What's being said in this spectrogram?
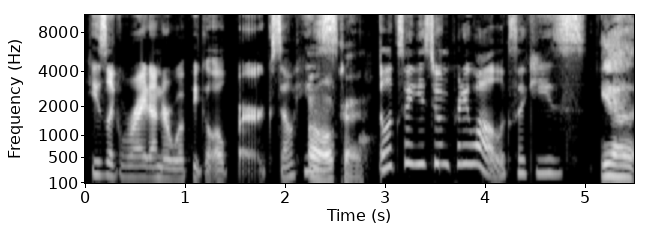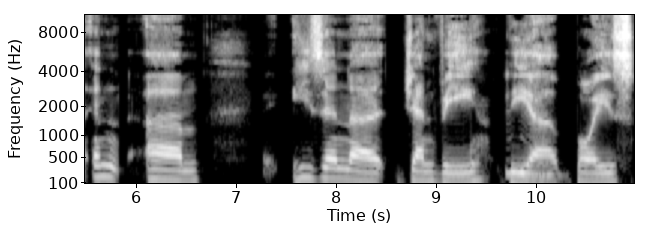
he's like right under Whoopi Goldberg. So he's. oh, okay. It looks like he's doing pretty well. It looks like he's. Yeah, and um, he's in uh, Gen V, the Mhm. uh, boys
